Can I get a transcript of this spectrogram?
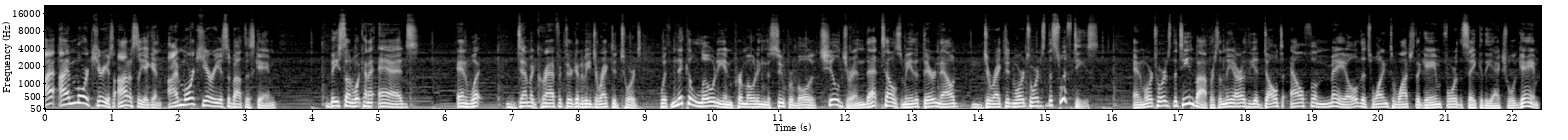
I, I'm more curious, honestly, again, I'm more curious about this game based on what kind of ads and what demographic they're going to be directed towards. With Nickelodeon promoting the Super Bowl to children, that tells me that they're now directed more towards the Swifties and more towards the teen boppers than they are the adult alpha male that's wanting to watch the game for the sake of the actual game.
